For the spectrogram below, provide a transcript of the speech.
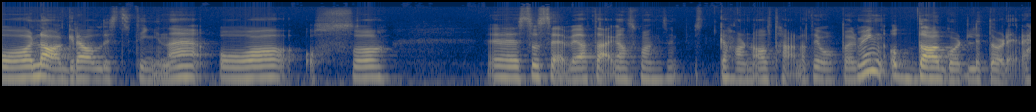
å lagre alle disse tingene. Og også så ser vi at det er ganske mange som ikke har noe alternativ oppvarming, og da går det litt dårligere.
